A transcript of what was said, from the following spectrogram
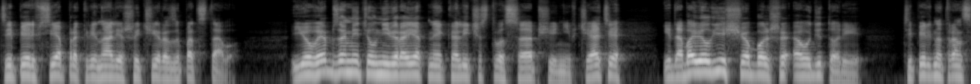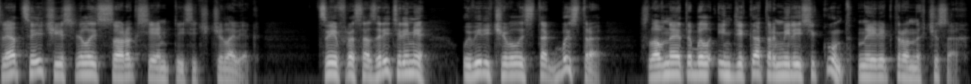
Теперь все проклинали Шичира за подставу. Ювеб заметил невероятное количество сообщений в чате и добавил еще больше аудитории. Теперь на трансляции числилось 47 тысяч человек. Цифра со зрителями увеличивалась так быстро, словно это был индикатор миллисекунд на электронных часах.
